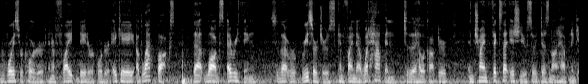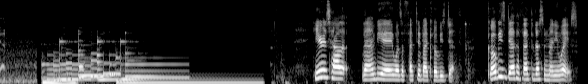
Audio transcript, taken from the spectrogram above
voice recorder and a flight data recorder, aka a black box that logs everything so that researchers can find out what happened to the helicopter and try and fix that issue so it does not happen again. Here is how the NBA was affected by Kobe's death. Kobe's death affected us in many ways.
